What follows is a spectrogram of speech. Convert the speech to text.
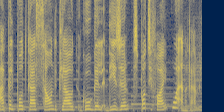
Apple Podcast SoundCloud Google Deezer Spotify وأنغامي.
